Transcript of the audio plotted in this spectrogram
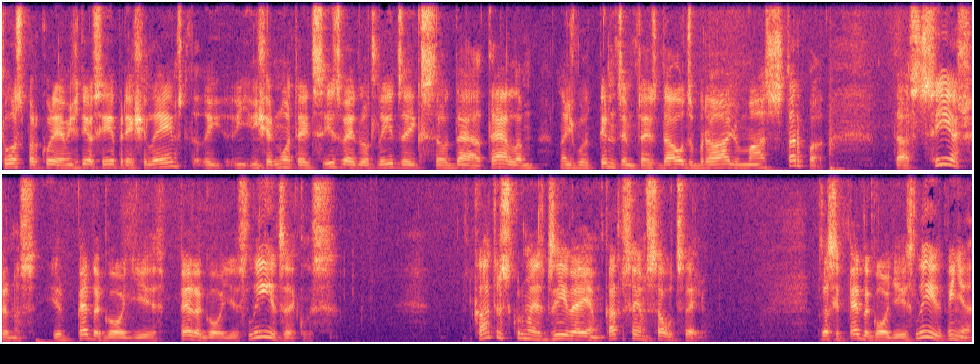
tos, par kuriem viņš Dievs iepriekš ir lēms, viņš ir noteicis izveidot līdzīgus savu dēlu tēlam, lai viņš būtu pirmdzimtais daudzu brāļu māsu starpā. Tās ciešanas ir pedagoģijas, pedagoģijas līdzeklis. Katrs, kur mēs dzīvējam, katrs ejam savu ceļu. Tas ir pedagoģijas līdzeklis, viņa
